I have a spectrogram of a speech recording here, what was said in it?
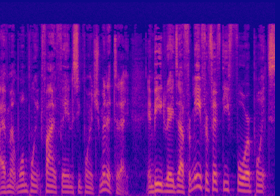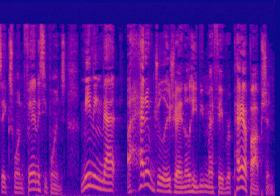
I have him at 1.5 fantasy points per minute today. Embiid grades out for me for 54.61 fantasy points, meaning that ahead of Julius Randle, he'd be my favorite pay up option.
